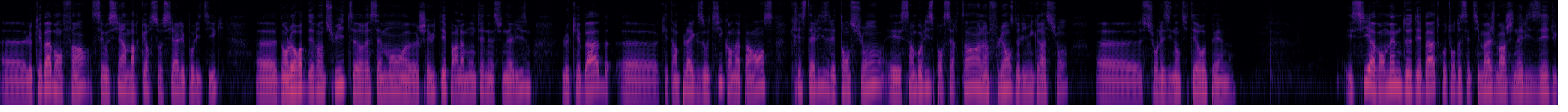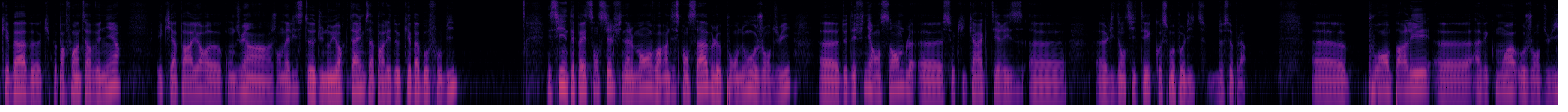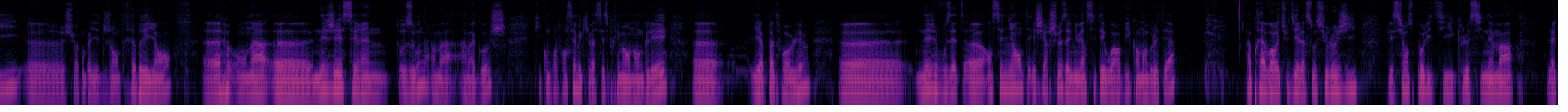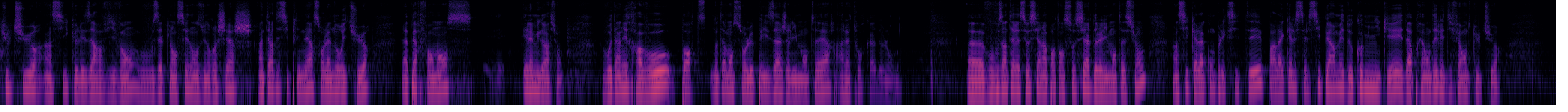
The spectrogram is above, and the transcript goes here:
le kebab, enfin, c'est aussi un marqueur social et politique. Dans l'Europe des 28, récemment chahutée par la montée du nationalisme, le kebab, qui est un plat exotique en apparence, cristallise les tensions et symbolise pour certains l'influence de l'immigration sur les identités européennes. Et si, avant même de débattre autour de cette image marginalisée du kebab euh, qui peut parfois intervenir, et qui a par ailleurs euh, conduit un journaliste du New York Times à parler de kebabophobie, et s'il n'était pas essentiel finalement, voire indispensable pour nous aujourd'hui, euh, de définir ensemble ce qui caractérise l'identité cosmopolite de ce plat pour en parler euh, avec moi aujourd'hui, euh, je suis accompagné de gens très brillants. Euh, on a Neige Seren Tozun à ma, à ma, gauche, qui comprend le français mais qui va s'exprimer en anglais. Il n'y a pas de problème. Neige, vous êtes enseignante et chercheuse à l'université Warwick en Angleterre. Après avoir étudié la sociologie, les sciences politiques, le cinéma, la culture ainsi que les arts vivants, vous vous êtes lancé dans une recherche interdisciplinaire sur la nourriture, la performance et la migration. Vos derniers travaux portent notamment sur le paysage alimentaire à la Tourca de Londres. Euh, vous vous intéressez aussi à l'importance sociale de l'alimentation, ainsi qu'à la complexité par laquelle celle-ci permet de communiquer et d'appréhender les différentes cultures.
